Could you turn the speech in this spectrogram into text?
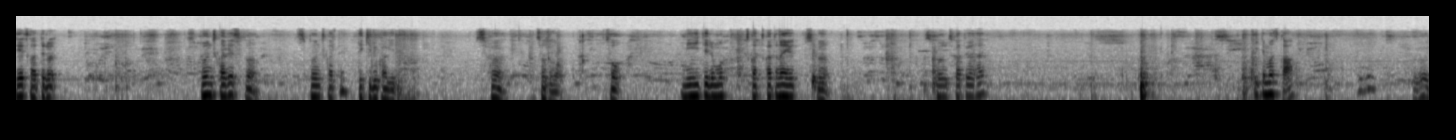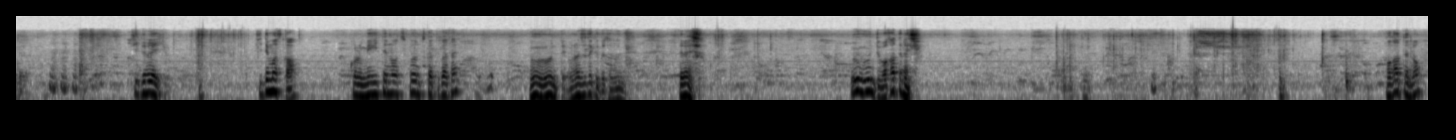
手使ってる。スプーン使ってスプーン。スプーン使ってできる限り。スプーン。そうそう。そう。右手でも使使ってないよ。スプーン。スプーン使ってください。聞いてますか？動いてない。聞いてないでしょ。聞いてますか？これ右手のスプーン使ってください。うんうんって。同じだけど全然。してないでしょ。うんうんって分かってないでし。ょ分かってんの？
